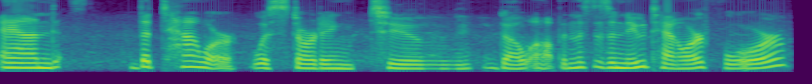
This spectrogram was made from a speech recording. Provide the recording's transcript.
and the tower was starting to go up, and this is a new tower for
